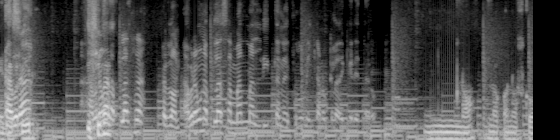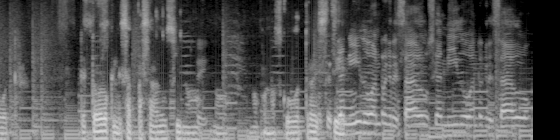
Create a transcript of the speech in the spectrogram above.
Es decir, ¿Habrá una plaza, perdón, ¿habrá una plaza más maldita en el fútbol mexicano que la de Querétaro? Mm, no, no conozco otra. De todo lo que les ha pasado, sí, no, no, no, conozco otra. Este... Se han ido, han regresado, se han ido, han regresado.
